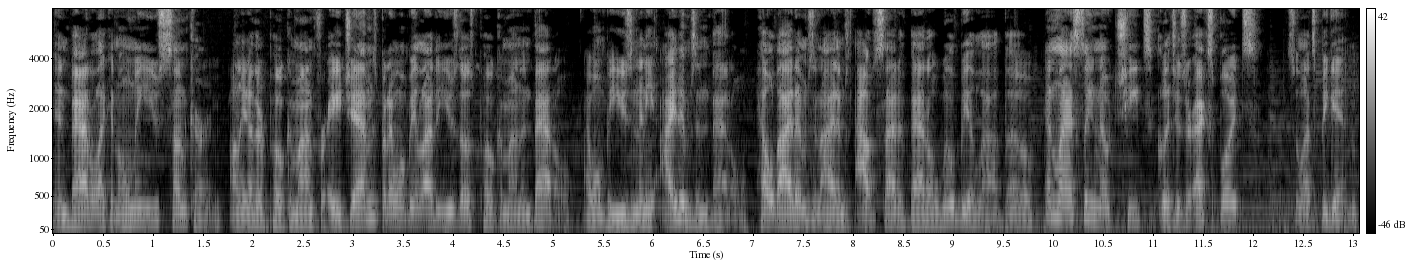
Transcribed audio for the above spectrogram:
In battle, I can only use Sunkern. I'll need other Pokemon for HMs, but I won't be allowed to use those Pokemon in battle. I won't be using any items in battle. Held items and items outside of battle will be allowed though. And lastly, no cheats, glitches, or exploits. So let's begin.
